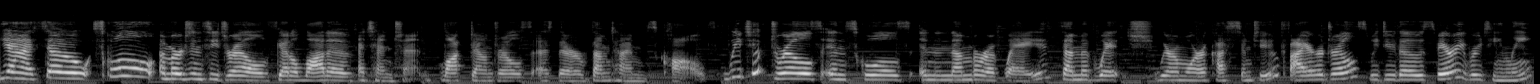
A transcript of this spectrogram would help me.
Yeah, so school emergency drills get a lot of attention, lockdown drills, as they're sometimes called. We do drills in schools in a number of ways, some of which we're more accustomed to. Fire drills, we do those very routinely.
